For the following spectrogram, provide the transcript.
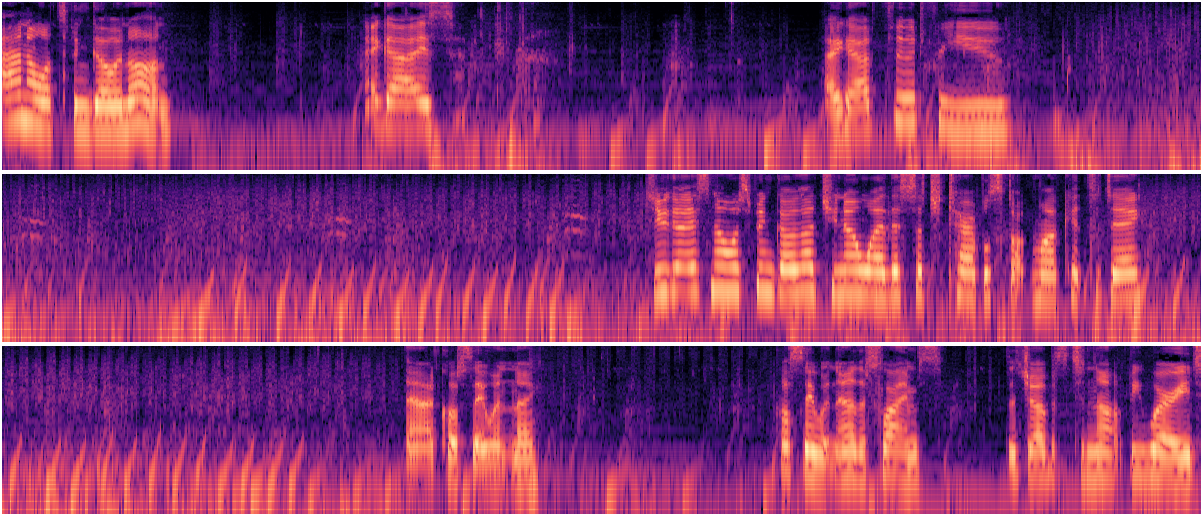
I know what's been going on. Hey guys. I got food for you. Do you guys know what's been going on? Do you know why there's such a terrible stock market today? Ah, of course they wouldn't know. Of course they wouldn't know, the slimes. The job is to not be worried.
